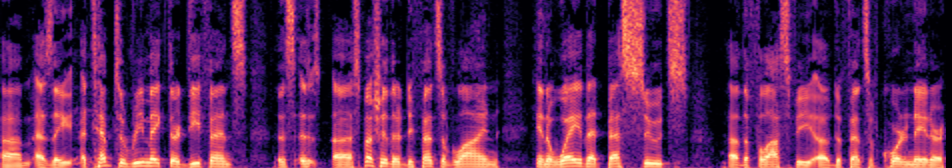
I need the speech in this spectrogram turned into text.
um, as they attempt to remake their defense, uh, especially their defensive line, in a way that best suits uh, the philosophy of defensive coordinator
